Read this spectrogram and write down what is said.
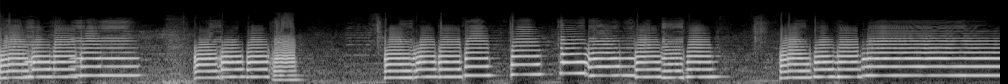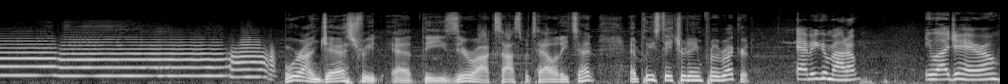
We're on Jazz Street at the Xerox Hospitality Tent, and please state your name for the record. Abby Grimaudo. Elijah Harrow.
